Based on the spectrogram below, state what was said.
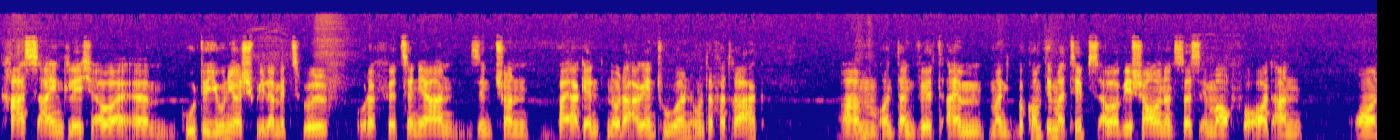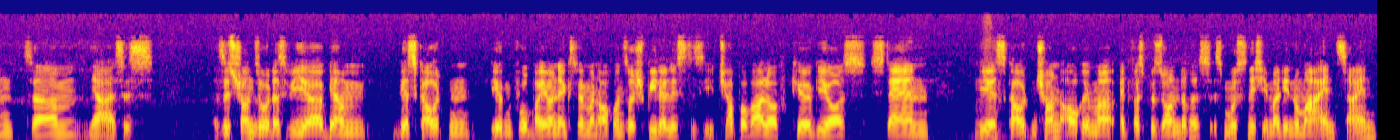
krass eigentlich, aber ähm, gute Juniorspieler mit 12 oder 14 Jahren sind schon bei Agenten oder Agenturen unter Vertrag. Ähm, mhm. Und dann wird einem, man bekommt immer Tipps, aber wir schauen uns das immer auch vor Ort an. Und ähm, ja, es ist, es ist schon so, dass wir, wir haben, wir scouten irgendwo bei Yonex, wenn man auch unsere Spielerliste sieht, Chapovalov, Kyrgios, Stan, wir mhm. scouten schon auch immer etwas Besonderes. Es muss nicht immer die Nummer eins sein.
